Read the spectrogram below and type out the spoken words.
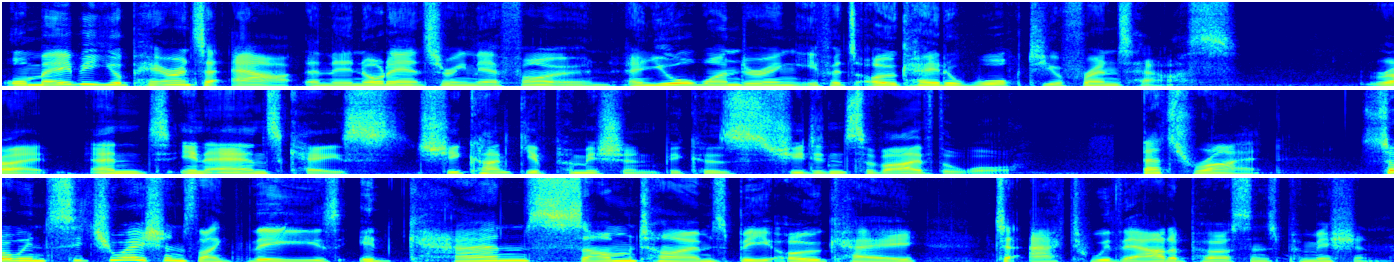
Or maybe your parents are out and they're not answering their phone, and you're wondering if it's okay to walk to your friend's house. Right. And in Anne's case, she can't give permission because she didn't survive the war. That's right. So, in situations like these, it can sometimes be okay to act without a person's permission.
